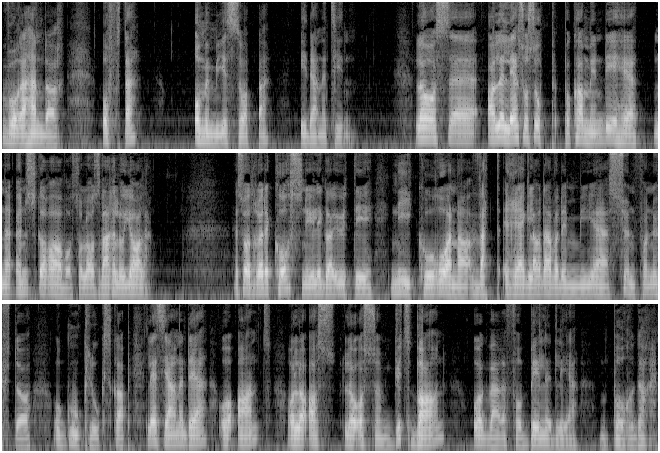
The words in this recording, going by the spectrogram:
våre hender ofte og med mye såpe i denne tiden. La oss eh, alle lese oss opp på hva myndighetene ønsker av oss, og la oss være lojale. Jeg så at Røde Kors nylig ga ut de ni koronavettregler. Der var det mye sunn fornuft og, og, god klokskap. Les gjerne det og annet, og la oss, la oss som Guds barn òg være forbilledlige borgere.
